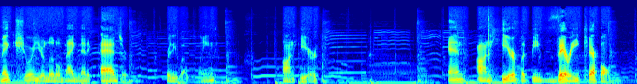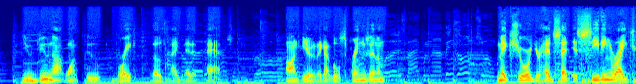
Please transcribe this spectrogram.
make sure your little magnetic pads are pretty well cleaned on here and on here, but be very careful. You do not want to break those magnetic pads on here. They got little springs in them. Make sure your headset is seating right.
